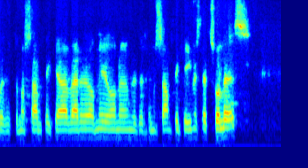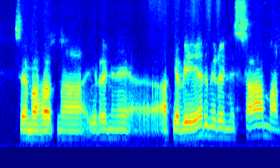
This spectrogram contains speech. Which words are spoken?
við þurfum að samþykja verðið á miðunum, við þurfum að samþykja ímest eitt svoleiðis sem að hérna í rauninni, að því að við erum í rauninni saman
